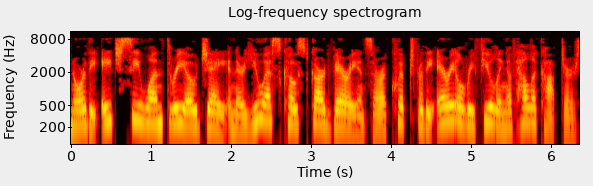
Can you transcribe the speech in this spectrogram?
nor the HC-130J in their U.S. Coast Guard variants are equipped for the aerial refueling of helicopters.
